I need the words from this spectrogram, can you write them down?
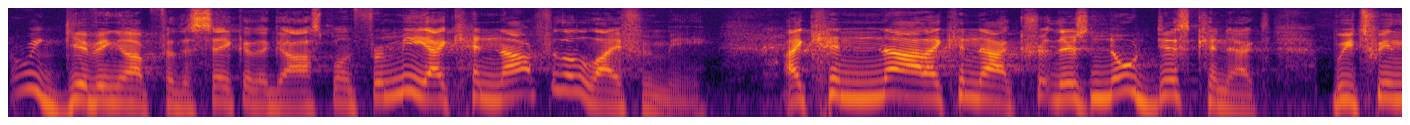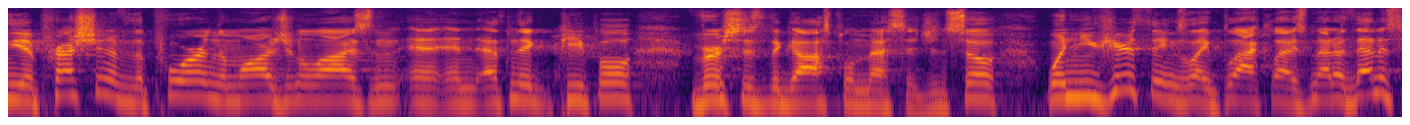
What are we giving up for the sake of the gospel? And for me, I cannot for the life of me, I cannot, I cannot, there's no disconnect between the oppression of the poor and the marginalized and, and, and ethnic people versus the gospel message. And so when you hear things like Black Lives Matter, that is,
